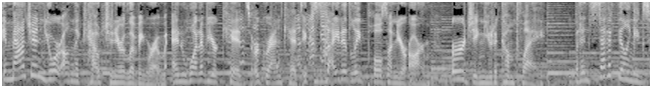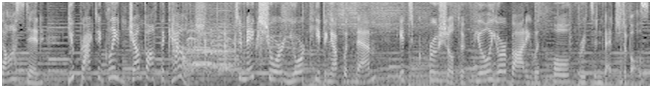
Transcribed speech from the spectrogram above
Imagine you're on the couch in your living room and one of your kids or grandkids excitedly pulls on your arm, urging you to come play. But instead of feeling exhausted, you practically jump off the couch. To make sure you're keeping up with them, it's crucial to fuel your body with whole fruits and vegetables.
